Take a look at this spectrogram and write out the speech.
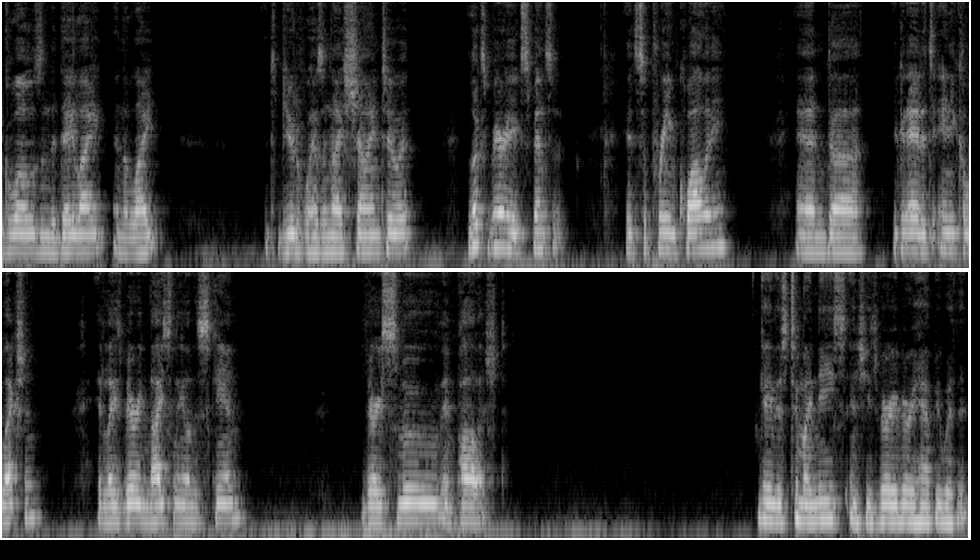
glows in the daylight and the light. It's beautiful, has a nice shine to it. Looks very expensive. It's supreme quality and uh, you can add it to any collection. It lays very nicely on the skin, very smooth and polished. Gave this to my niece and she's very, very happy with it.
